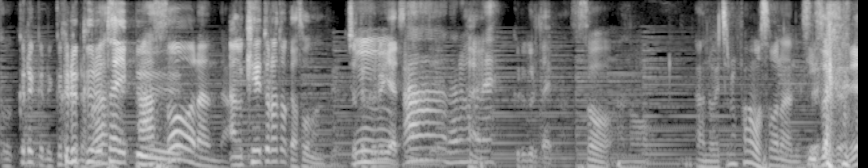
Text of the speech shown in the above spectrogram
こうくるくるくくるくるタイプあ、そうなんだ。あの、軽トラとかそうなんですよ。ちょっと古いやつなんで。うんあーなるほどねはいくるくるタイプ。そう、あの、あのうちのパンもそうなんですよね。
